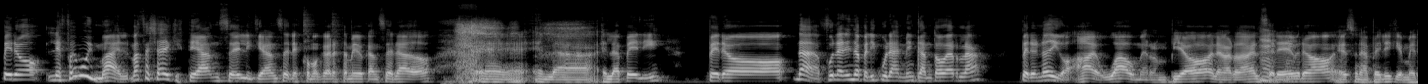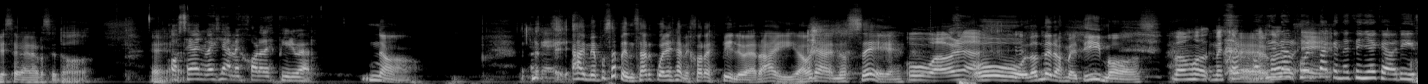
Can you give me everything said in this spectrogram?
pero le fue muy mal. Más allá de que esté Ansel y que Ansel es como que ahora está medio cancelado eh, en, la, en la peli. Pero nada, fue una linda película, me encantó verla. Pero no digo, ay, wow, me rompió, la verdad, el cerebro. Es una peli que merece ganarse todo. Eh, O sea, no es la mejor de Spielberg. no. Ay, me puse a pensar cuál es la mejor de Spielberg. Ay, ahora no sé. Uh, ahora Uh, ¿dónde nos metimos? vamos, mejor, Eh. Abrí una puerta eh, que no tenía que abrir.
